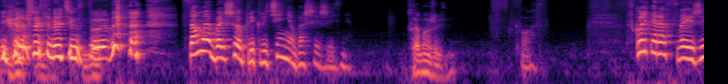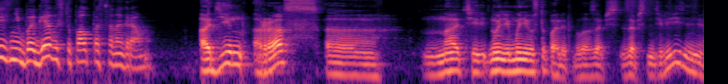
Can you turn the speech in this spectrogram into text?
И хорошо себя чувствует. Самое большое приключение в вашей жизни? Сама жизнь. Класс. Сколько раз в своей жизни БГ выступал по фонограмму? Один раз э, на теле... Ну, не, мы не выступали, это была запись, запись на телевидении.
